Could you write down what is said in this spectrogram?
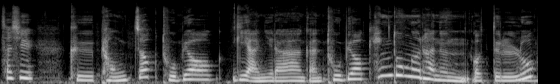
사실 그 병적 도벽이 아니라 그러니까 도벽 행동을 하는 것들로 음.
